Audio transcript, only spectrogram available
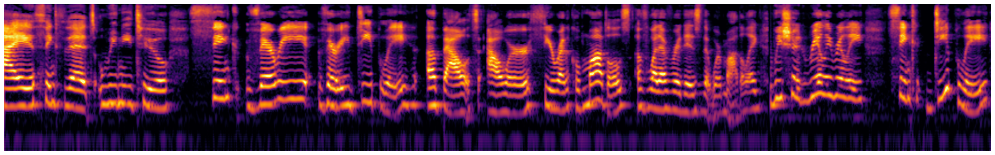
I think that we need to think very, very deeply about our theoretical models of whatever it is that we're modeling. We should really, really think deeply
